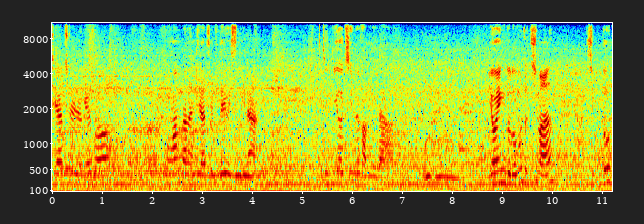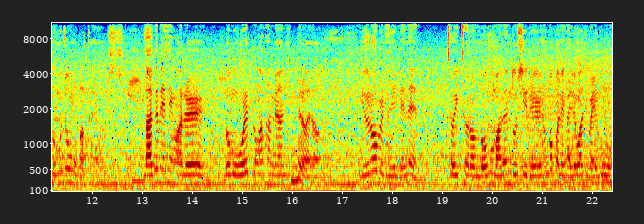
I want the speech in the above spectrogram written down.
지하철역에서 공항 가는 지하철 기다리고 있습니다. 드디어 집을 갑니다. 여행도 너무 좋지만 집도 너무 좋은 것 같아요. 나그네 생활을 너무 오랫동안 하면 힘들어요. 유럽을 다닐 때는 저희처럼 너무 많은 도시를 한꺼번에 가려고 하지 말고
